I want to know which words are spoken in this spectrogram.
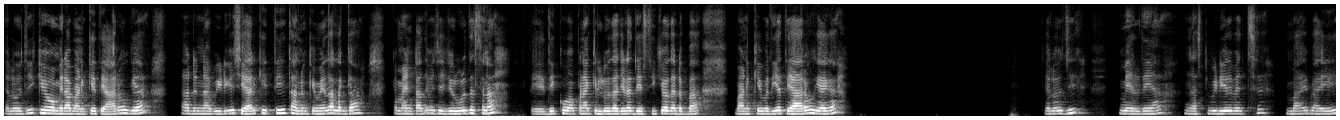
ਚਲੋ ਜੀ, ਘਿਓ ਮੇਰਾ ਬਣ ਕੇ ਤਿਆਰ ਹੋ ਗਿਆ। ਤੁਹਾਡੇ ਨਾਲ ਵੀਡੀਓ ਸ਼ੇਅਰ ਕੀਤੀ, ਤੁਹਾਨੂੰ ਕਿਵੇਂ ਦਾ ਲੱਗਾ? ਕਮੈਂਟਾਂ ਦੇ ਵਿੱਚ ਜ਼ਰੂਰ ਦੱਸਣਾ। ਤੇ ਦੇਖੋ, ਆਪਣਾ ਕਿਲੋ ਦਾ ਜਿਹੜਾ ਦੇਸੀ ਘਿਓ ਦਾ ਡੱਬਾ ਬਣ ਕੇ ਵਧੀਆ ਤਿਆਰ ਹੋ ਗਿਆ ਹੈਗਾ। ਚਲੋ ਜੀ, ਮਿਲਦੇ ਆ ਨੈਕਸਟ ਵੀਡੀਓ ਦੇ ਵਿੱਚ। ਬਾਏ ਬਾਏ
